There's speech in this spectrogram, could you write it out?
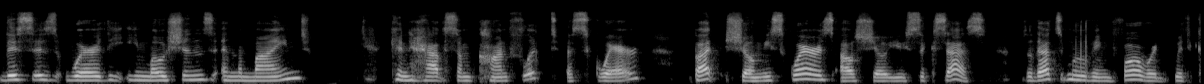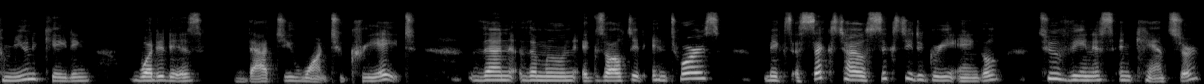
This is where the emotions and the mind can have some conflict, a square, but show me squares, I'll show you success. So that's moving forward with communicating what it is that you want to create. Then the moon exalted in Taurus makes a sextile 60 degree angle to Venus in Cancer.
